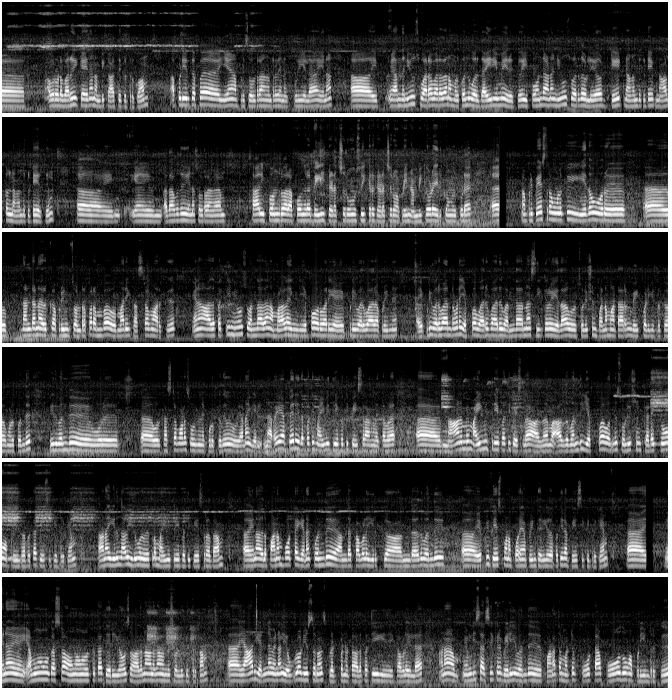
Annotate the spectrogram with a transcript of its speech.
அவரோட வருகைக்காக தான் நம்பி காத்துக்கிட்டு இருக்கோம். அப்படி இருக்கப்ப ஏன் அப்படி சொல்கிறாங்கன்றது எனக்கு புரியலை. ஏன்னா அந்த நியூஸ் வர வர தான் நம்மளுக்கு வந்து ஒரு தைரியமே இருக்குது இப்போ வந்து ஆனால் நியூஸ் வருதோ இல்லையோ டேட் நகர்ந்துக்கிட்டே நாட்கள் நகர்ந்துக்கிட்டே இருக்குது அதாவது என்ன சொல்கிறாங்க சார் இப்போ வந்துடுவார் அப்போ வந்துடுவார் பெயில் கிடச்சிரும் சீக்கிரம் கிடச்சிரும் அப்படின்னு நம்பிக்கையோடு இருக்கவங்களுக்கு கூட அப்படி பேசுகிறவங்களுக்கு ஏதோ ஒரு தண்டனை இருக்குது அப்படின்னு சொல்கிறப்ப ரொம்ப ஒரு மாதிரி கஷ்டமாக இருக்குது ஏன்னா அதை பற்றி நியூஸ் வந்தால் தான் நம்மளால் இங்கே எப்போ வருவார் எப்படி வருவார் அப்படின்னு எப்படி வருவார்ன்ற விட எப்போ வருவார் வந்தார்னா சீக்கிரம் ஏதாவது ஒரு சொல்யூஷன் பண்ண மாட்டாருன்னு வெயிட் பண்ணிக்கிட்டு இருக்கவங்களுக்கு வந்து இது வந்து ஒரு ஒரு கஷ்டமான சூழ்நிலை கொடுக்குது. ஏன்னா எல் நிறையா பேர் இதை பற்றி மைவித்திரியை பற்றி பேசுகிறாங்களே தவிர நானுமே மைவித்திரியை பற்றி பேசல. அதை அது வந்து எப்போ வந்து சொல்யூஷன் கிடைக்கும் அப்படின்றப்ப பற்றி தான் பேசிக்கிட்டு இருக்கேன். ஆனால் இருந்தாலும் இது ஒரு விதத்தில் மைவித்திரியை பற்றி பேசுகிறது தான் ஏன்னா அதில் பணம் போட்ட எனக்கு வந்து அந்த கவலை இருக்குது அந்த இது வந்து எப்படி ஃபேஸ் பண்ண போகிறேன் அப்படின்னு தெரியறத பற்றி நான் பேசிக்கிட்டு இருக்கேன். ஏன்னா அவங்கவுங்க கஷ்டம் அவங்கவுங்களுக்கு தான் தெரியும். ஸோ அதனால தான் வந்து சொல்லிக்கிட்டு இருக்கான் யார் என்ன வேணாலும் எவ்வளோ நியூஸ் வேணாலும் ஸ்ப்ரெட் பண்ணட்டும். அதை பற்றி கவலை இல்லை. ஆனால் எம்டி சார் சீக்கிரம் வெளியே வந்து பணத்தை மட்டும் போட்டால் போதும் அப்படின்ருக்கு.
